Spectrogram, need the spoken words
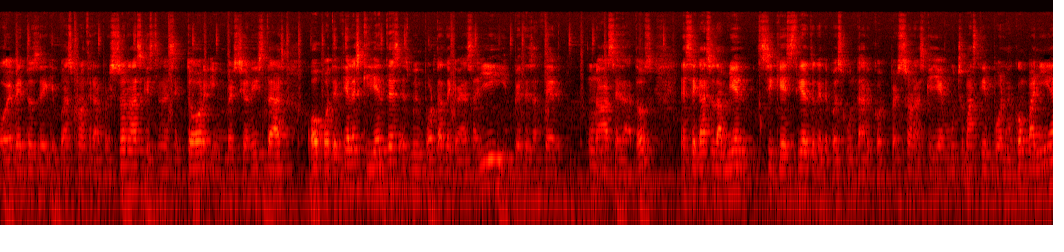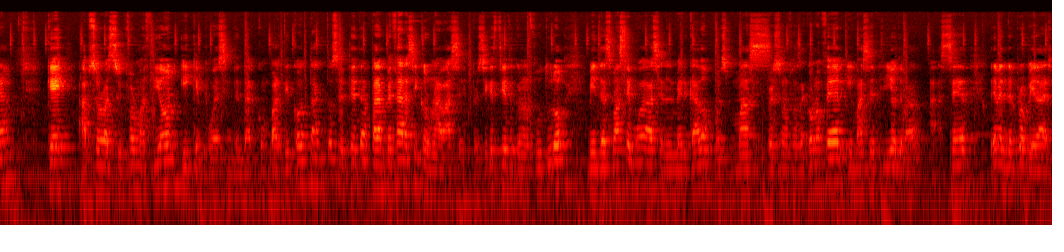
o eventos de que puedas conocer a personas que estén en el sector, inversionistas o potenciales clientes, es muy importante que vayas allí y empieces a hacer una base de datos. En este caso también sí que es cierto que te puedes juntar con personas que lleven mucho más tiempo en la compañía, que absorbas su información y que puedes intentar compartir contactos, etcétera, para empezar así con una base. Pero sí que es cierto que en el futuro, mientras más te muevas en el mercado, pues más personas vas a conocer y más sencillo te va a ser de vender propiedades.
